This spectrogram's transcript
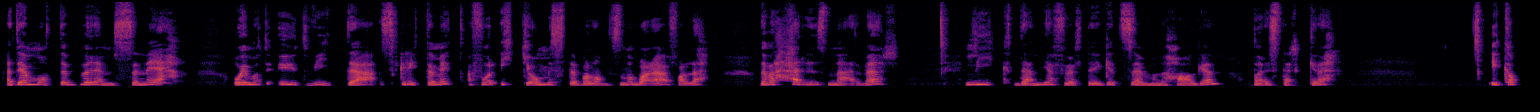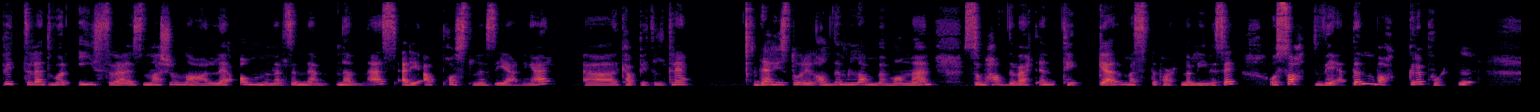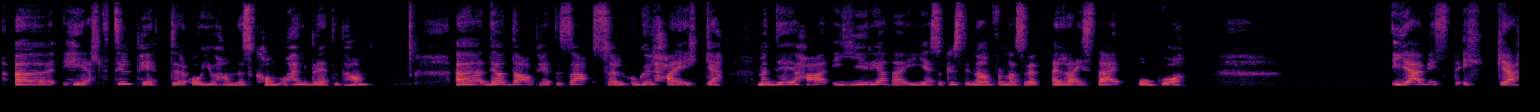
at jeg måtte bremse ned. Og jeg måtte utvide skrittet mitt for ikke å miste balansen og bare falle. Det var Herrens nerver, lik den jeg følte i Getsemane-hagen, bare sterkere. I kapittelet hvor Israels nasjonale omvendelse nevnes, er i Apostlenes gjerninger, eh, kapittel 3. Det er historien om den lammemannen som hadde vært en tigger mesteparten av livet sitt, og satt ved den vakre porten uh, helt til Peter og Johannes kom og helbredet ham. Uh, det at da Peter sa, 'Sølv og gull har jeg ikke, men det jeg har, gir jeg deg i Jesu Kristi navn fra Nazaret. Reis deg og gå.' Jeg visste ikke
